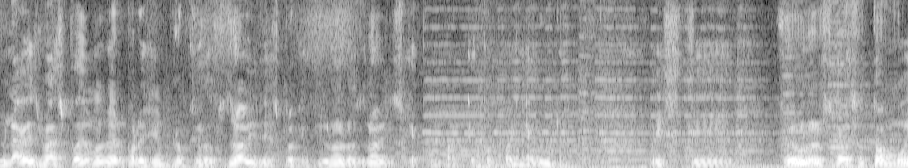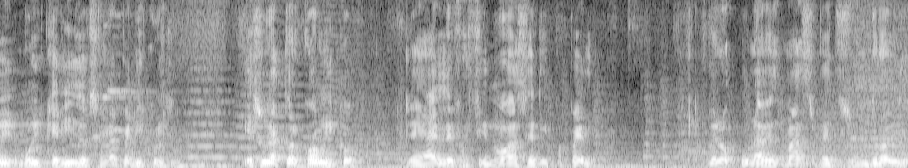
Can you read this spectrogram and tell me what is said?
una vez más podemos ver, por ejemplo, que los droides, porque aquí uno de los droides que, acompaña a Luna, este, fue uno de los que resultó muy, muy queridos en la película. Es un actor cómico que a él le fascinó hacer el papel, pero una vez más metes un droide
